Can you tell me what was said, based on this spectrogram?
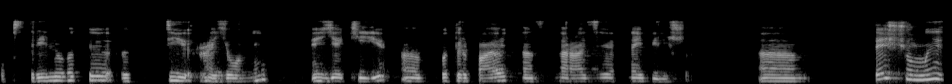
обстрілювати е, ті райони, які е, потерпають на, наразі найбільше. Е, те, що ми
